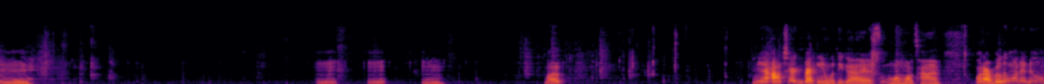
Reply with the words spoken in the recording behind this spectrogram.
Mm. Mm, mm, mm. But yeah, I'll check back in with you guys one more time. What I really want to do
